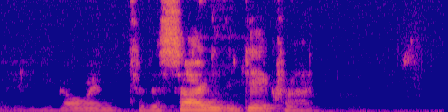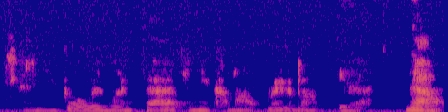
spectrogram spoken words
And you go into the side of the Dacron. And you go in like that, and you come out right about there. Now,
